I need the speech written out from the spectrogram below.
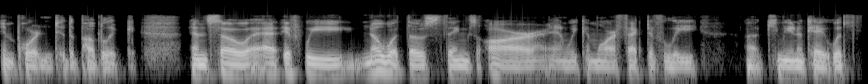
important to the public. And so, uh, if we know what those things are and we can more effectively uh, communicate with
